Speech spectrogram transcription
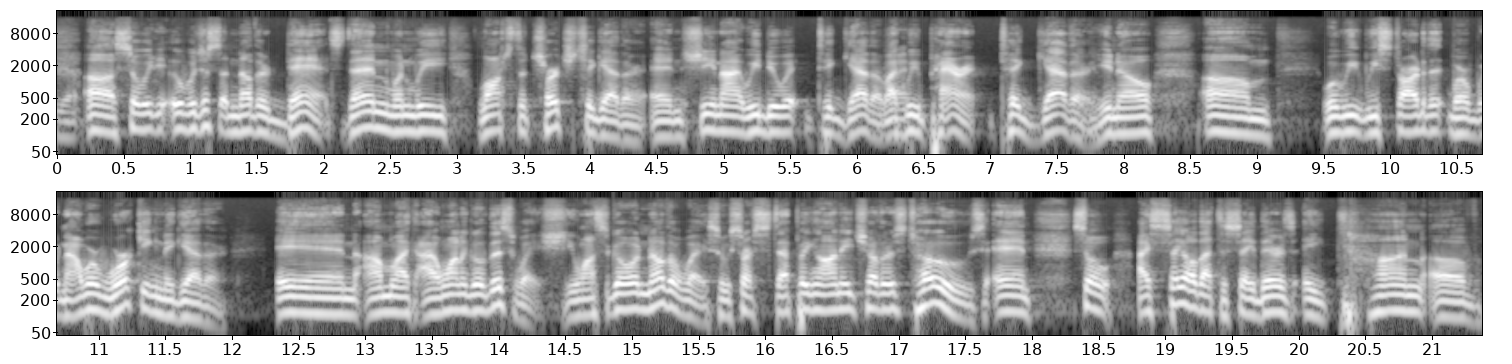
Yep. Uh, so it, it was just another dance. Then when we launched the church together and she and I, we do it together, like we parent together, you know? Um, well, we, we started it where now we're working together. And I'm like, I want to go this way. She wants to go another way. So we start stepping on each other's toes. And so I say all that to say there's a ton of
